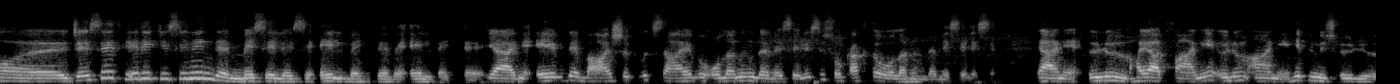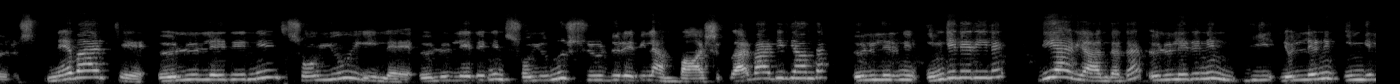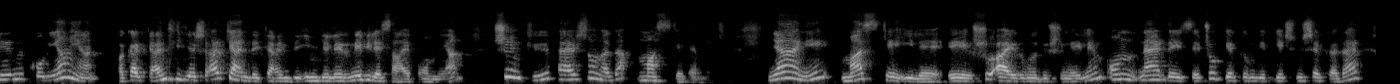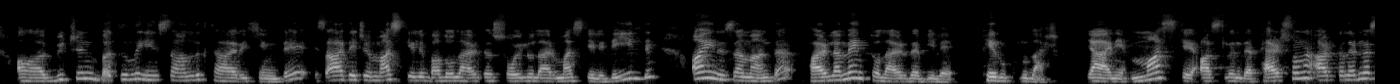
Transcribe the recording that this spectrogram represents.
ceset her ikisinin de meselesi elbette ve elbette. Yani evde bağışıklık sahibi olanın da meselesi, sokakta olanın da meselesi. Yani ölüm, hayat fani, ölüm ani. Hepimiz ölüyoruz. Ne var ki ölülerinin soyu ile ölülerinin soyunu sürdürebilen bağışıklar var bir yanda. Ölülerinin imgeleriyle Diğer yanda da ölülerinin ölülerinin imgelerini koruyamayan fakat kendi yaşarken de kendi imgelerine bile sahip olmayan çünkü persona da maske demek. Yani maske ile e, şu ayrımı düşünelim. On neredeyse çok yakın bir geçmişe kadar a, bütün batılı insanlık tarihinde sadece maskeli balolarda soylular maskeli değildi. Aynı zamanda parlamentolarda bile peruklular yani maske aslında persona arkalarına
